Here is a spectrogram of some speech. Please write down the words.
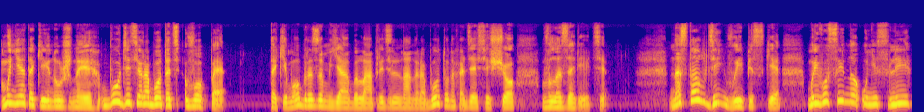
Мне такие нужны. Будете работать в ОП». Таким образом, я была определена на работу, находясь еще в лазарете. Настал день выписки. Моего сына унесли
